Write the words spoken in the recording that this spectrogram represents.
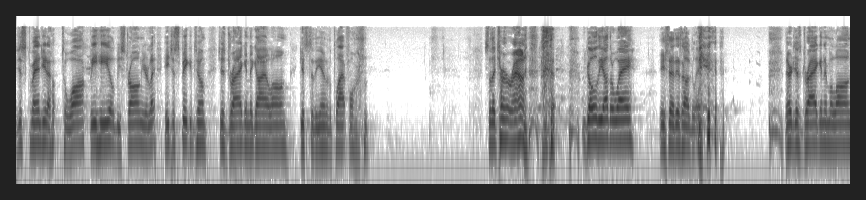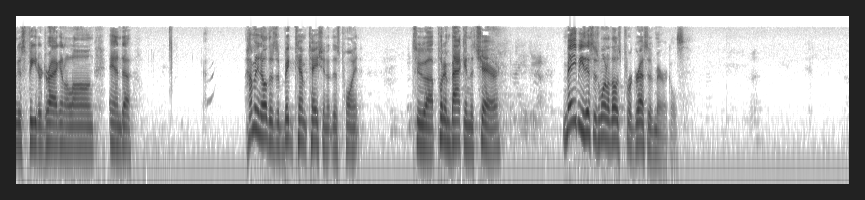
just command you to, to walk, be healed, be strong. Your he's just speaking to him, just dragging the guy along, gets to the end of the platform. so they turn around, go the other way. He said, It's ugly. They're just dragging him along. His feet are dragging along. And uh, how many know there's a big temptation at this point to uh, put him back in the chair? Maybe this is one of those progressive miracles.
